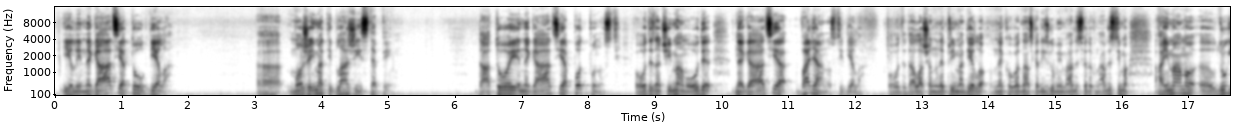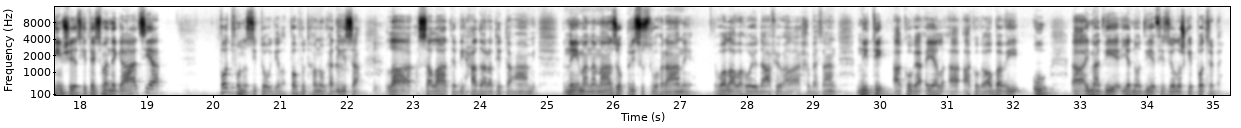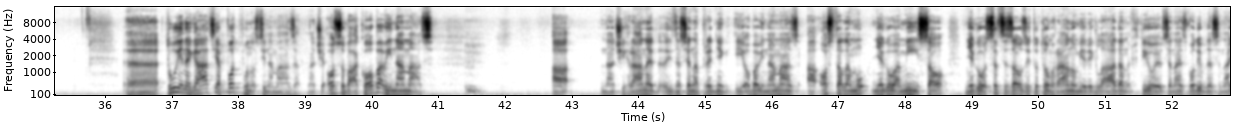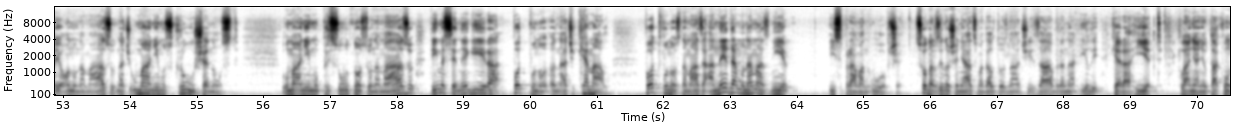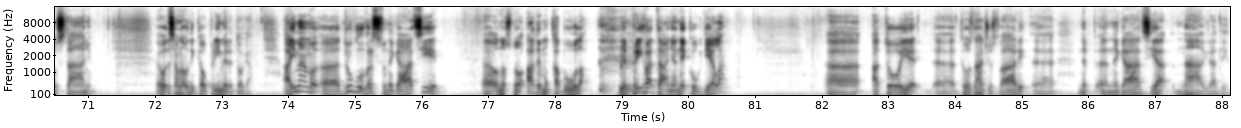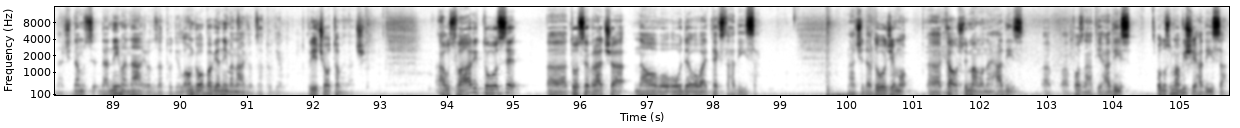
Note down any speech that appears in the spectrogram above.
ili negacija tog dijela uh, e, može imati blaži stepen. Da to je negacija potpunosti. Ovdje znači imamo ovdje negacija valjanosti dijela. Ovdje da Allah ne prima dijelo nekog od nas kad izgubimo adres sve dok navdestimo, a imamo uh, u drugim šerijetskim tekstovima negacija potpunosti tog dijela, poput onog hadisa la salate bi hadarati ta'ami, nema namaza u prisustvu hrane, vola wa huwa yudafiu al akhbathan. Niti ako ga jel, a, ako ga obavi u a, ima dvije jedno od dvije fiziološke potrebe. E, tu je negacija potpunosti namaza. Znači osoba ako obavi namaz a znači hrana je iznesena pred njeg i obavi namaz, a ostala mu njegova misao, njegovo srce zauzeto tom hranom jer je gladan, htio je se najz, vodio da se najo onu namazu, znači umanji mu skrušenost, umanji mu prisutnost u namazu, time se negira potpuno, znači kemal, potpunost namaza, a ne da mu namaz nije ispravan uopće. Shodno razinošenjacima, da li to znači zabrana ili kerahijet, klanjanje u takvom stanju. Ovdje sam navodim kao primjere toga. A imamo a, drugu vrstu negacije, a, odnosno ademu kabula, neprihvatanja nekog dijela, a, a to je, a, to znači u stvari a, ne, a, negacija nagrade, znači da, mu se, da nema nagradu za to dijelo. On ga obavija, nema nagradu za to dijelo. Riječ je o tome, znači. A u stvari to se, a, to se vraća na ovo ovdje, ovaj tekst hadisa. Znači da dođemo E, kao što imamo na hadis, poznati hadis, odnosno imam više hadisa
